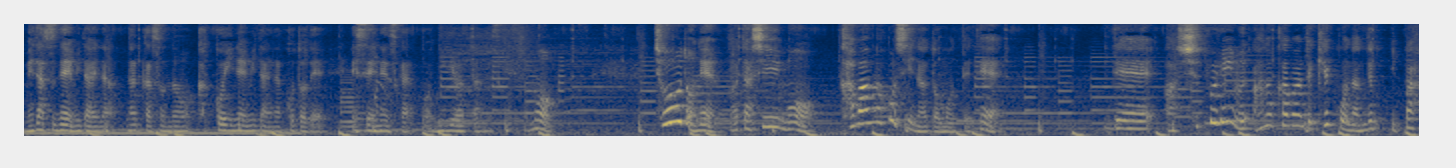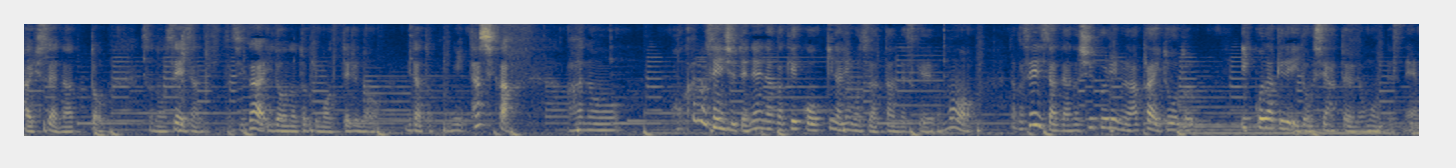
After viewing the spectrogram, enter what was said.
目立つねみたいななんかそのかっこいいねみたいなことで SNS からこうにぎわったんですけれどもちょうどね私もカバンが欲しいなと思っててであシュプリームあのカバンって結構何でもいっぱい入りそうやなとそのせいさんたちが移動の時持ってるのを見た時に確かあの他の選手ってねなんか結構大きな荷物だったんですけれどもなんかせいさんってあのシュプリームの赤いトート1個だけで移動しはったように思うんですね。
